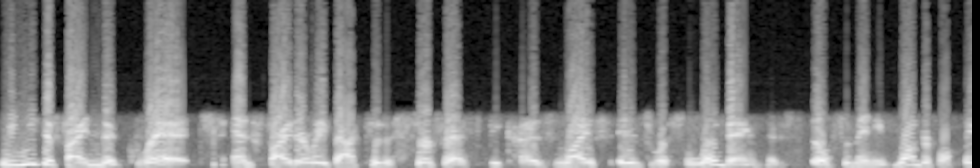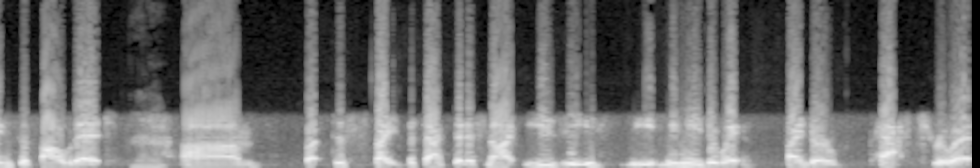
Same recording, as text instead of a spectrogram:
we need to find the grit and fight our way back to the surface because life is worth living. There's still so many wonderful things about it. Right. Um, but despite the fact that it's not easy, we, we need to wait, find our path through it.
